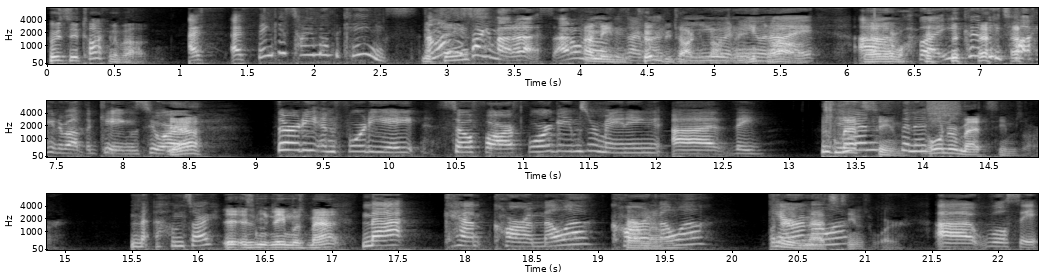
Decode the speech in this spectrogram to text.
Who's he talking about? I, I think he's talking about the Kings. The Unless he's Kings? talking about us. I don't know I if mean, he's talking could about, be talking you about and me. you and. I. Um, but he could be talking about the Kings, who are Yeah. 30 and 48 so far. Four games remaining. Uh, they Who's can Matt's team? finish. I wonder Matt's teams are. Ma- I'm sorry, His name was Matt. Matt Camp Caramella. Caramella. I wonder Matt's teams were. Uh, we'll see.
